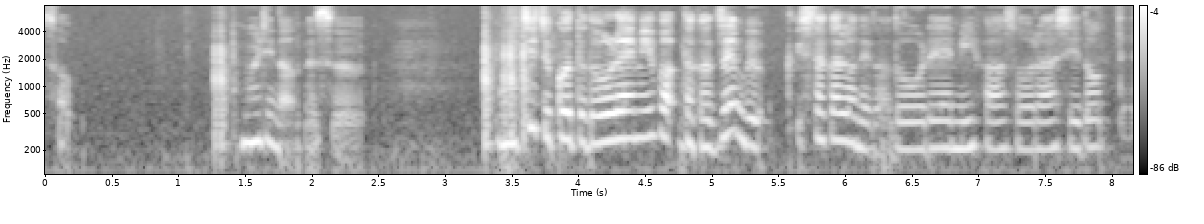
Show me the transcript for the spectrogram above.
そう無理なんです。いちいちこうやってドレミファだから全部下から読んでいくのドレミファソラシドって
